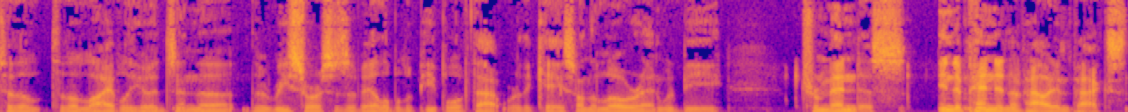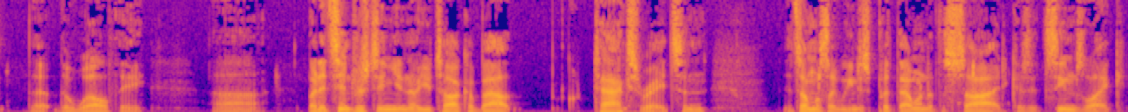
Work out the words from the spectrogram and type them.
to the to the livelihoods and the the resources available to people, if that were the case on the lower end, would be tremendous, independent of how it impacts the the wealthy. Uh, but it's interesting, you know, you talk about tax rates, and it's almost like we can just put that one to the side because it seems like.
